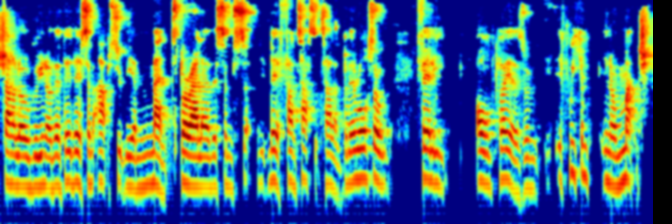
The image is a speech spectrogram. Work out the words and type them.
Calhanoglu, you know, there, there's some absolutely immense. Barella, there's some, they're fantastic talent, but they're also fairly old players. If we can, you know, match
